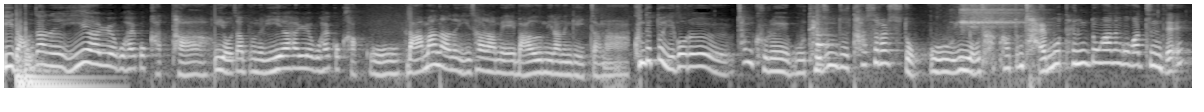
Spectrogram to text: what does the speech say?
이 남자는 이해하려고 할 것 같아. 이 여자분을 이해하려고 할 것 같고 나만 아는 이 사람의 마음이라는 게 있잖아. 근데 또 이거를 참 그래 뭐 대중도 탓을 할 수도 없고 이 여자가 좀 잘못 행동하는 것 같은데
